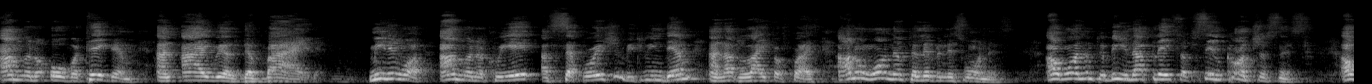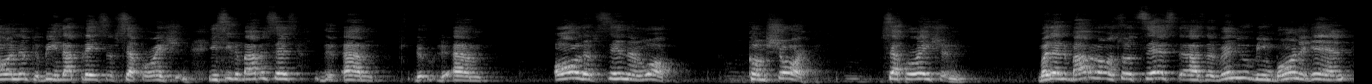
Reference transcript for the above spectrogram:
I'm going to overtake them and I will divide. Meaning what? I'm going to create a separation between them and that life of Christ. I don't want them to live in this oneness. I want them to be in that place of sin consciousness. I want them to be in that place of separation. You see, the Bible says um, the, um, all of sin and what? Come short. Separation. But then the Bible also says that when you've been born again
